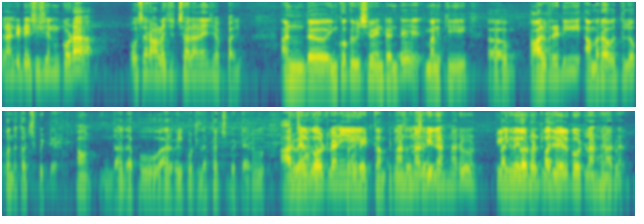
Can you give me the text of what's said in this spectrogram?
ఇలాంటి డెసిషన్ కూడా ఒకసారి ఆలోచించాలనే చెప్పాలి. అండ్ ఇంకొక విషయం ఏంటంటే మనకి ఆల్రెడీ అమరావతిలో కొంత ఖర్చు పెట్టారు. అవును. దాదాపు ఆరు వేల కోట్ల దాకా ఖర్చు పెట్టారు. ఆరు వేల కోట్లని ప్రైవేట్ కంపెనీస్ అంటున్నారు. వీళ్ళు పదివేల కోట్లు అంటున్నారు.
